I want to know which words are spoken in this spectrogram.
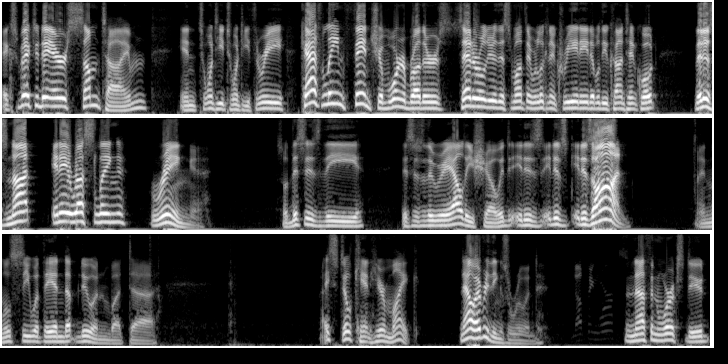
Expected to air sometime in 2023. Kathleen Finch of Warner Brothers said earlier this month they were looking to create AW content, quote, that is not in a wrestling ring. So this is the this is the reality show. It, it is it is it is on, and we'll see what they end up doing. But uh, I still can't hear Mike. Now everything's ruined. Nothing works. Nothing works, dude.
